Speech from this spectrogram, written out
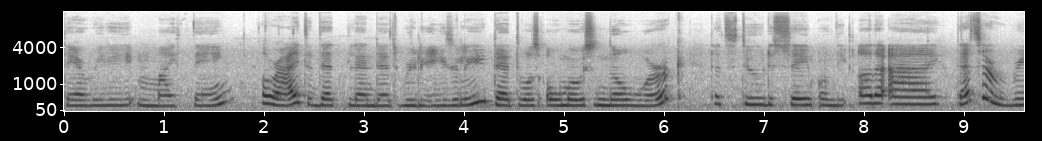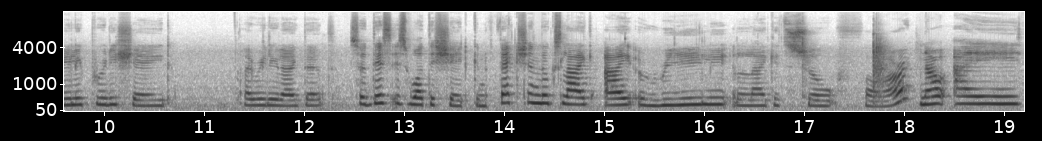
They are really my thing. Alright, that blended really easily. That was almost no work. Let's do the same on the other eye. That's a really pretty shade. I really like that. So this is what the shade Confection looks like. I really like it so far. Now I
